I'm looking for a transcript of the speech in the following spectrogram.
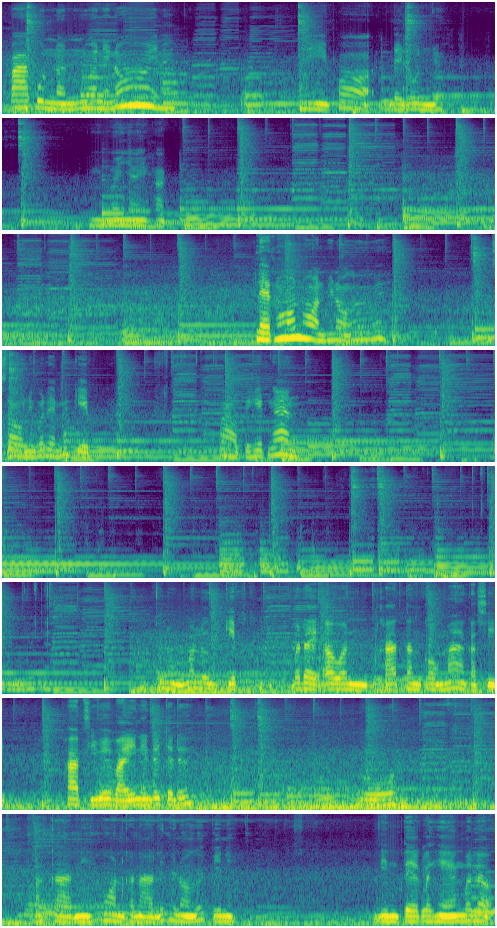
ปลาปุ่นน่ะนวยน้อยๆนะนี่พ่อได้รุ่นอยู่มีหน่ใหญ่คักแดดฮ้อนหอนพี่น้องเอ้ยเศร้านี่บ่ได้มาเก็บเปล่าไปเฮ็ดงานเห็นอยู่จ้ะพี่น้องมาเริ่มเก็บ บ่ได้เอาอันขาตั้งกองมากกะสิ ภาพสีไว้ๆเนี่ยเด้จะเด้อโอ้อากาศนี่ฮ้อนขนาดเลยพี่น้องเอ้ยปีนี้ดินแตกระแหงหมดแล้ว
